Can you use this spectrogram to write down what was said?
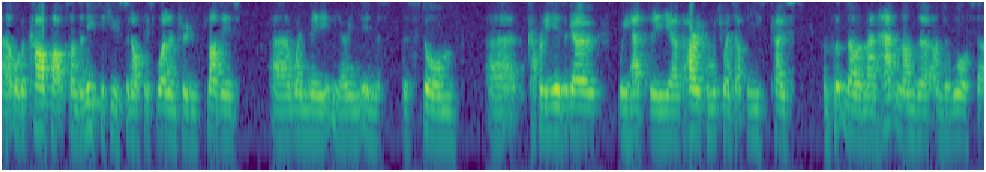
uh, or the car parks underneath the Houston office well and truly flooded uh, when the you know in, in the, the storm uh, a couple of years ago. We had the, uh, the hurricane which went up the east coast and put lower Manhattan under underwater.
